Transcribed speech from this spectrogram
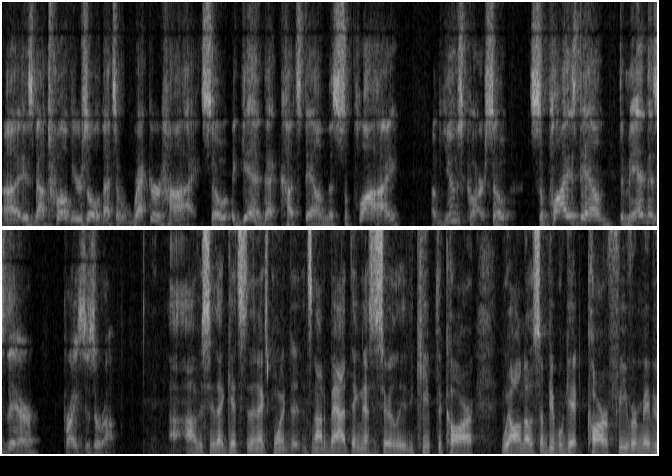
uh, is about 12 years old. That's a record high. So again, that cuts down the supply of used cars. So Supply is down, demand is there, prices are up. Obviously, that gets to the next point. It's not a bad thing necessarily to keep the car. We all know some people get car fever. Maybe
